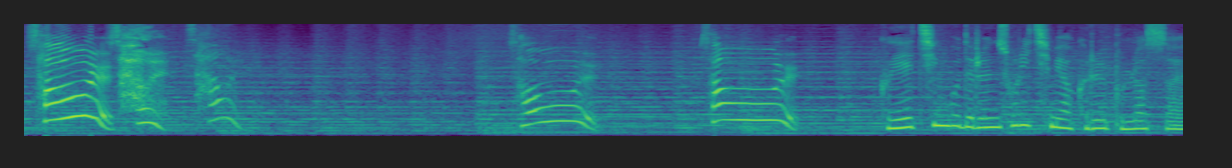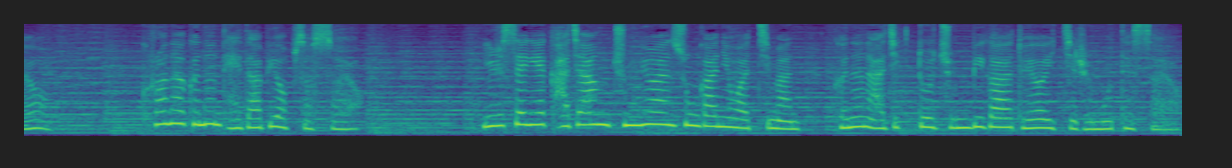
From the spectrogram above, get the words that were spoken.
사울! 사울! 사울! 사울! 사울! 그의 친구들은 소리치며 그를 불렀어요. 그러나 그는 대답이 없었어요. 일생의 가장 중요한 순간이 왔지만 그는 아직도 준비가 되어 있지를 못했어요.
